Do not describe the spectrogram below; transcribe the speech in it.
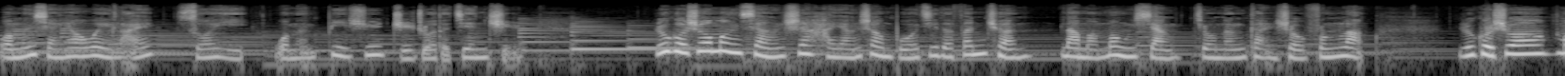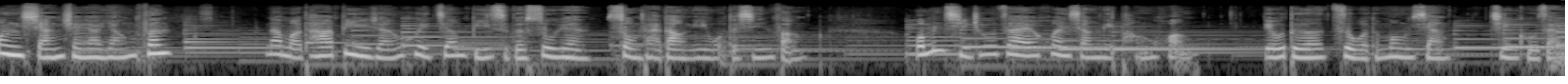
我们想要未来，所以我们必须执着的坚持。如果说梦想是海洋上搏击的帆船，那么梦想就能感受风浪；如果说梦想想要扬帆，那么它必然会将彼此的夙愿送达到你我的心房。我们起初在幻想里彷徨，留得自我的梦想禁锢在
